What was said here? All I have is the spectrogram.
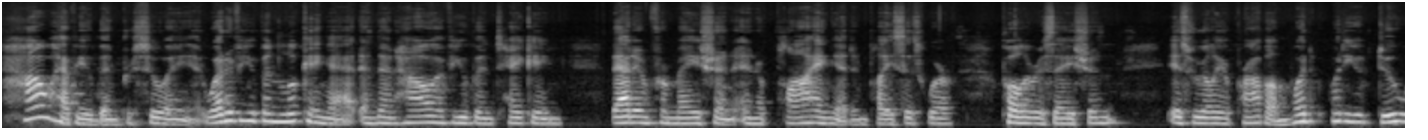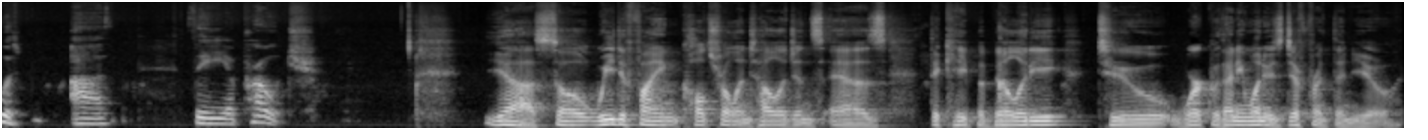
how have you been pursuing it? What have you been looking at? And then how have you been taking that information and applying it in places where polarization is really a problem? What, what do you do with uh, the approach? Yeah, so we define cultural intelligence as the capability to work with anyone who's different than you.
